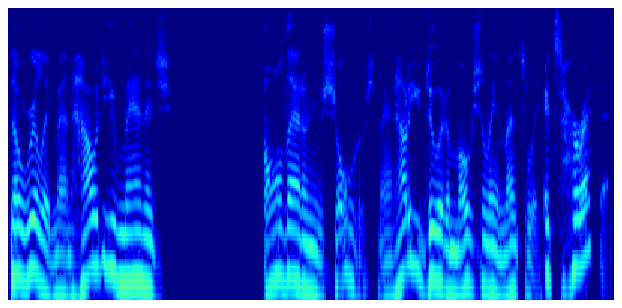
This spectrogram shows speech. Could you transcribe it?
no, really, man, how do you manage all that on your shoulders, man? How do you do it emotionally and mentally? It's horrific,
